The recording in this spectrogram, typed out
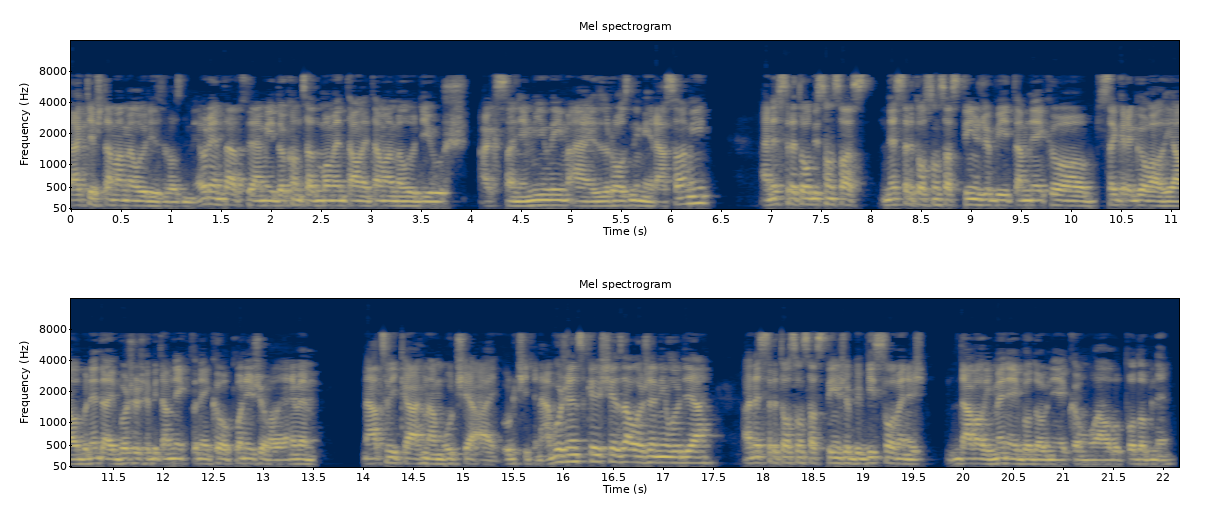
Taktiež tam máme ľudí s rôznymi orientáciami, dokonca momentálne tam máme ľudí už, ak sa nemýlim, aj s rôznymi rasami. A nestretol, by som sa, nestretol som sa s tým, že by tam niekoho segregovali, alebo nedaj Bože, že by tam niekto niekoho ponižoval. Ja neviem, na cvikách nám učia aj určite náboženskejšie založení ľudia a nestretol som sa s tým, že by vyslovene dávali menej bodov niekomu alebo podobne.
